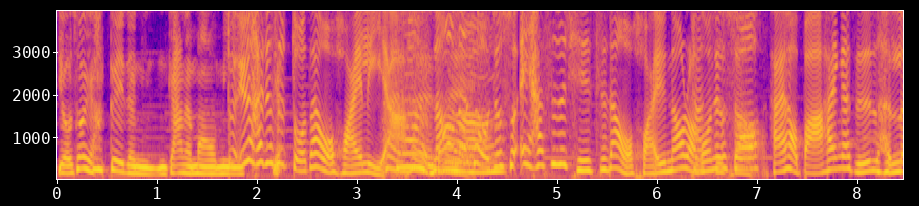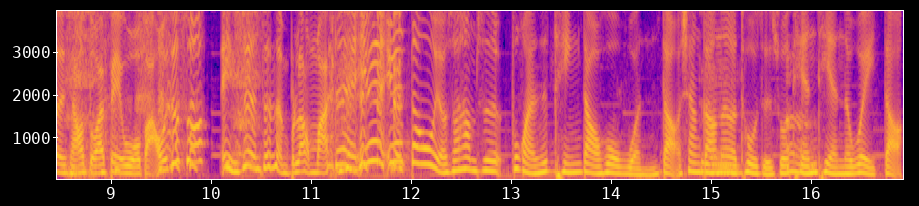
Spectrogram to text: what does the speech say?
有时候也要对着你你家的猫咪。对，因为它就是躲在我怀里啊。对然后那时候我就说，哎、他是不是其实知道我怀孕？然后我老公就说还好吧，他应该只是很冷，想要躲在被窝吧。我就说，哎、你这人真的很不浪漫。对，因为因为动物有时候他们是不管是听到或闻到，像刚刚那个兔子说嗯甜甜的味道，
